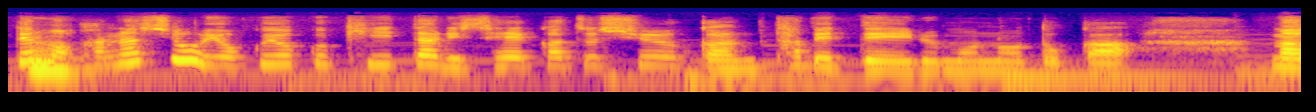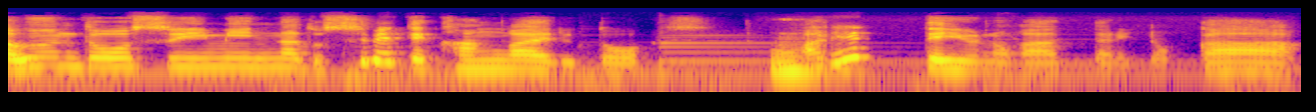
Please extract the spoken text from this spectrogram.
でもうん。話をよくよく聞いたり生活習慣食べているものとか、まあ、運動睡眠など全て考えると、うん。あれっていうのがあったりとか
